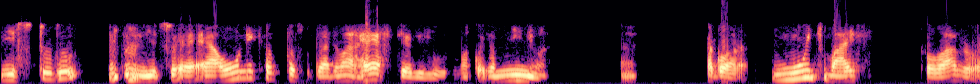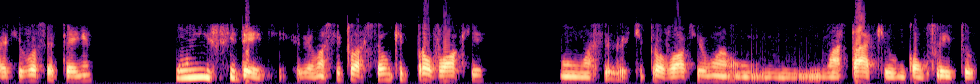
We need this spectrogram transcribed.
Isso tudo, isso é, é a única possibilidade, uma réstia de luz, uma coisa mínima. Né? Agora, muito mais provável é que você tenha um incidente, dizer, uma situação que provoque uma, que provoque uma, um, um, ataque, um conflito.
